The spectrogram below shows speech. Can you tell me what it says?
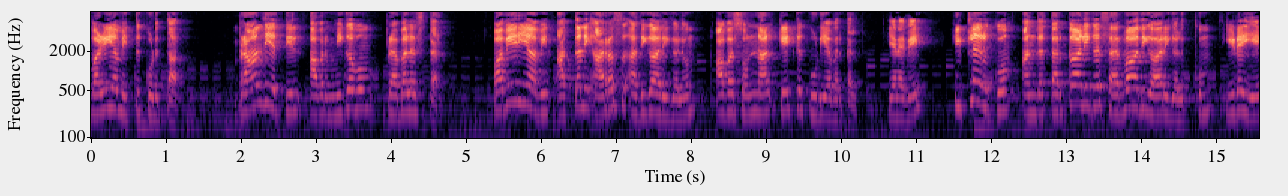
வழியமைத்து கொடுத்தார். பிராந்தியத்தில் அவர் மிகவும் பிரபலஸ்தர். பவேரியாவின் அத்தனை அரசு அதிகாரிகளும் அவர் சொன்னால் கேட்கக்கூடியவர்கள். எனவே ஹிட்லருக்கும் அந்த தற்காலிக சர்வாதிகாரிகளுக்கும் இடையே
